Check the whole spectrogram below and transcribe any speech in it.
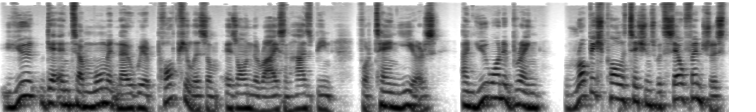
you get into a moment now where populism is on the rise and has been for 10 years, and you want to bring rubbish politicians with self interest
